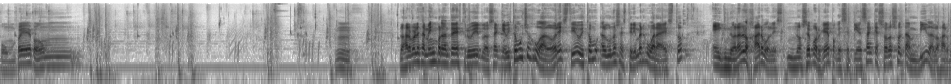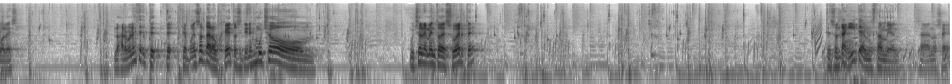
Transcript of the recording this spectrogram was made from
Pum, pum, mm. Los árboles también es importante destruirlos, ¿eh? Que he visto muchos jugadores, tío He visto algunos streamers jugar a esto E ignoran los árboles. No sé por qué, porque se piensan que solo sueltan vida los árboles. Los árboles te, pueden soltar objetos Si tienes mucho... Mucho elemento de suerte. Te sueltan ítems también O sea, no sé.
